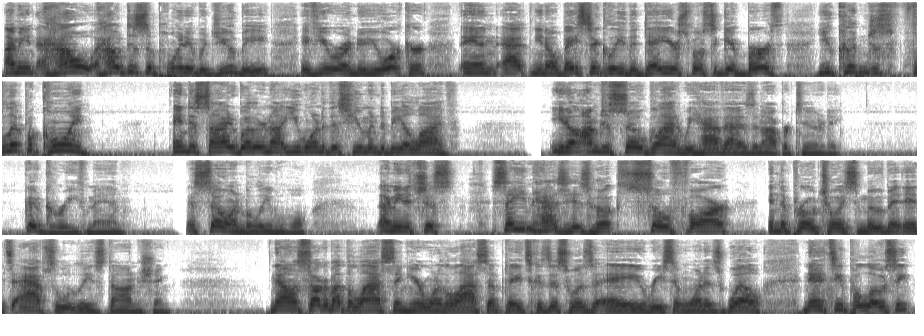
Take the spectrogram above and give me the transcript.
I mean, how how disappointed would you be if you were a New Yorker and at you know basically the day you're supposed to give birth, you couldn't just flip a coin and decide whether or not you wanted this human to be alive? You know, I'm just so glad we have that as an opportunity. Good grief, man. It's so unbelievable. I mean, it's just Satan has his hooks so far in the pro-choice movement. It's absolutely astonishing. Now, let's talk about the last thing here, one of the last updates, because this was a recent one as well. Nancy Pelosi,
